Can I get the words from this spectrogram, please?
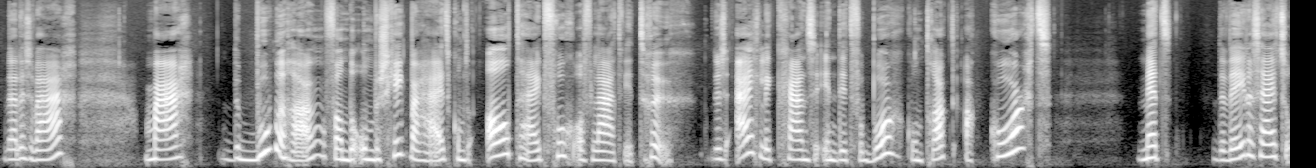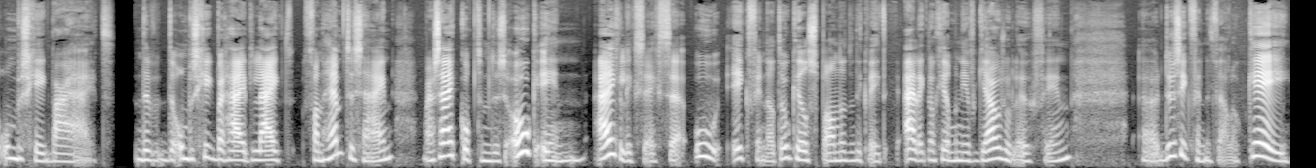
weliswaar. Maar de boemerang van de onbeschikbaarheid komt altijd vroeg of laat weer terug. Dus eigenlijk gaan ze in dit verborgen contract akkoord met de wederzijdse onbeschikbaarheid. De, de onbeschikbaarheid lijkt van hem te zijn, maar zij kopt hem dus ook in. Eigenlijk zegt ze, oeh, ik vind dat ook heel spannend en ik weet eigenlijk nog helemaal niet of ik jou zo leuk vind. Eh, dus ik vind het wel oké,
